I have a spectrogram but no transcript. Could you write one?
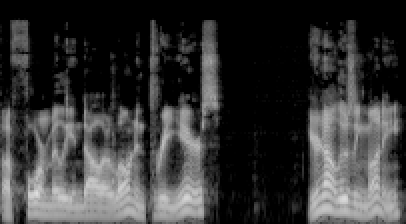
a $4 million loan in three years. You're not losing money.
